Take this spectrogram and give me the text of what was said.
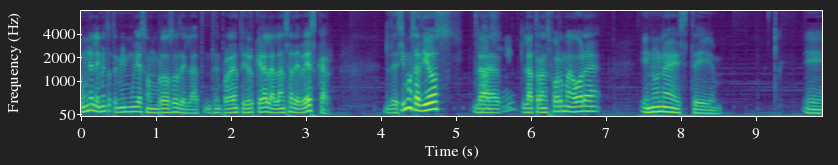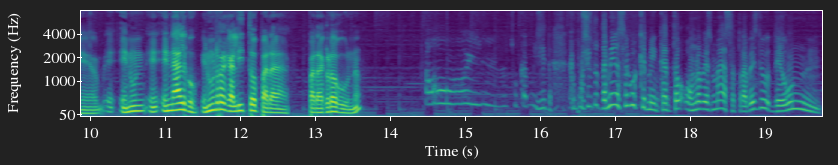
un elemento también muy asombroso de la temporada anterior que era la lanza de Beskar. Le decimos adiós, la, ah, la transforma ahora en una este eh, en un en algo, en un regalito para, para Grogu, ¿no? Que por cierto, también es algo que me encantó una vez más, a través de, un,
